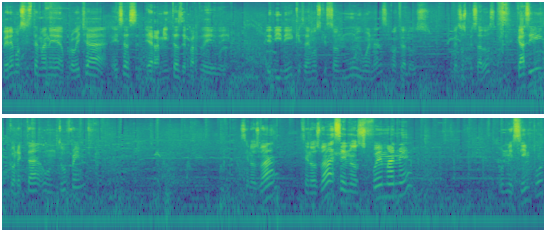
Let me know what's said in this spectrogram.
veremos si este mane aprovecha esas herramientas de parte de, de, Didi, que sabemos que son muy buenas contra los pesos pesados. Casi conecta un two frame. Se nos va, se nos va, se nos fue mane. Un miss input.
